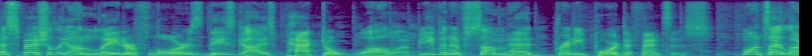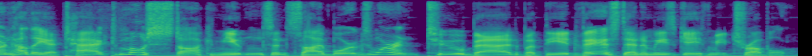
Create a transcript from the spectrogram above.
Especially on later floors, these guys packed a wallop, even if some had pretty poor defenses. Once I learned how they attacked, most stock mutants and cyborgs weren't too bad, but the advanced enemies gave me trouble.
